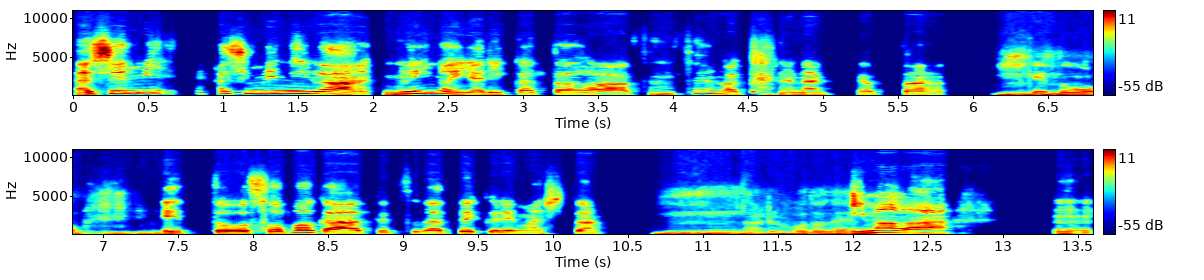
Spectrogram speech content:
はじめ初めには縫いのやり方は全然わからなかったけど、えっと、祖母が手伝ってくれました。うん、なるほどね。今は、うん、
